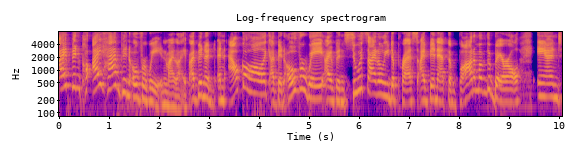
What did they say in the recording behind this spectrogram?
I've been I have been overweight in my life. I've been a, an alcoholic. I've been overweight. I've been suicidally depressed. I've been at the bottom of the barrel, and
